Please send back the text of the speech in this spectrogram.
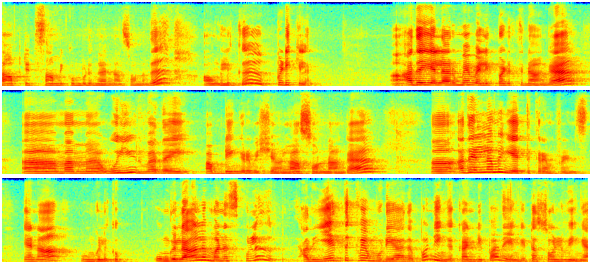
சாப்பிட்டுட்டு சாமி கும்பிடுங்கன்னு நான் சொன்னது அவங்களுக்கு பிடிக்கல. அதை எல்லாருமே வெளிப்படுத்தினாங்க. மேம் உயிர் வதை அப்படிங்கிற விஷயம்லாம் சொன்னாங்க. அது எல்லாமே ஏற்றுக்கிறேன் ஃப்ரெண்ட்ஸ் ஏன்னா உங்களுக்கு உங்களால் மனசுக்குள்ளே அதை ஏற்றுக்கவே முடியாதப்போ நீங்கள் கண்டிப்பாக அதை என்கிட்ட சொல்லுவீங்க.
